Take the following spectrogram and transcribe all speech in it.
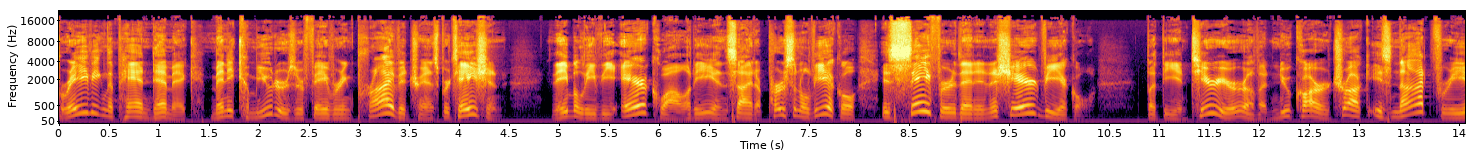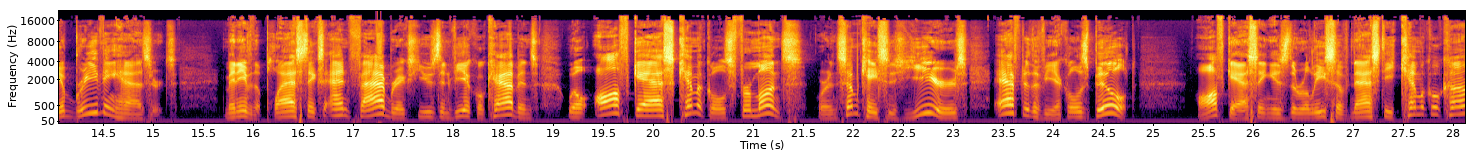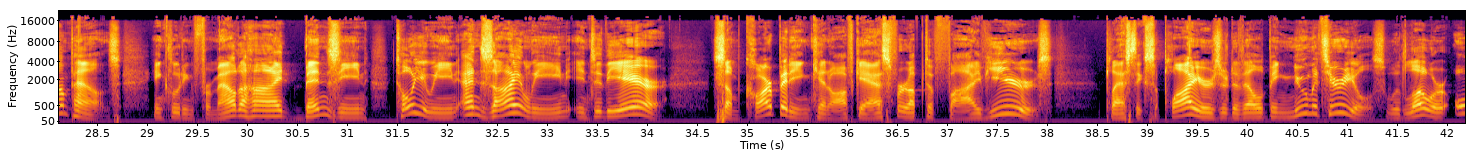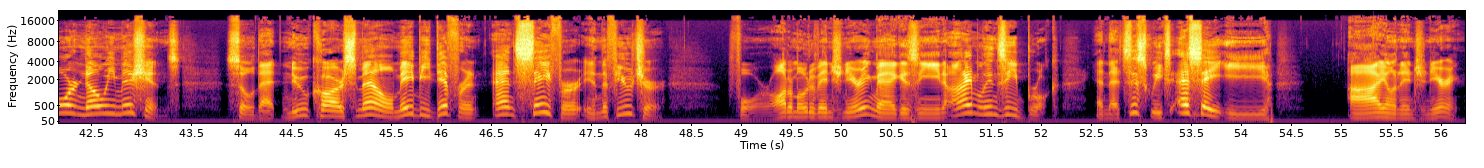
Braving the pandemic, many commuters are favoring private transportation. They believe the air quality inside a personal vehicle is safer than in a shared vehicle. But the interior of a new car or truck is not free of breathing hazards. Many of the plastics and fabrics used in vehicle cabins will off gas chemicals for months, or in some cases years, after the vehicle is built. Off gassing is the release of nasty chemical compounds, including formaldehyde, benzene, toluene, and xylene, into the air. Some carpeting can off gas for up to five years. Plastic suppliers are developing new materials with lower or no emissions, so that new car smell may be different and safer in the future. For Automotive Engineering Magazine, I'm Lindsay Brooke, and that's this week's SAE Eye on Engineering.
